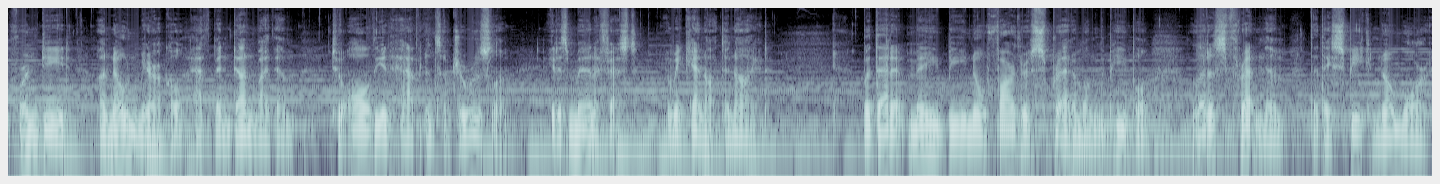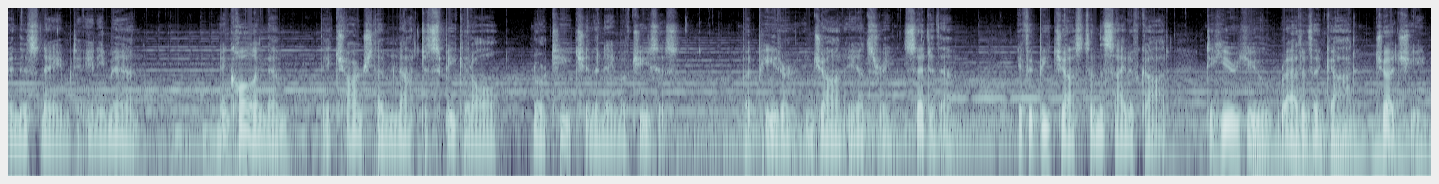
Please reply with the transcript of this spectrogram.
For indeed a known miracle hath been done by them to all the inhabitants of Jerusalem. It is manifest, and we cannot deny it. But that it may be no farther spread among the people, let us threaten them that they speak no more in this name to any man. And calling them, they charged them not to speak at all, nor teach in the name of Jesus. But Peter and John answering said to them, If it be just in the sight of God to hear you rather than God, judge ye,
